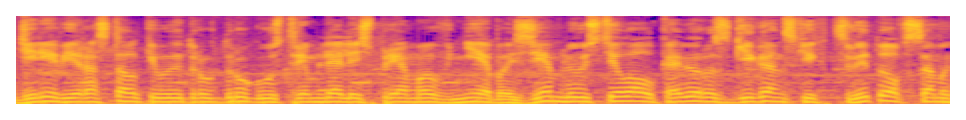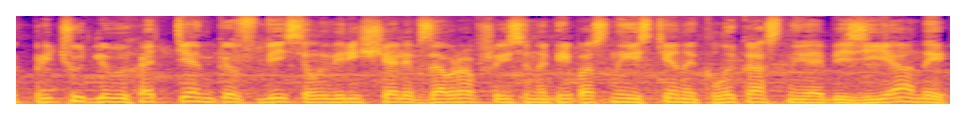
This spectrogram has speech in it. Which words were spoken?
Деревья, расталкивая друг друга, устремлялись прямо в небо. Землю устилал ковер из гигантских цветов самых причудливых оттенков. Весело верещали взобравшиеся на крепостные стены клыкастные обезьяны.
